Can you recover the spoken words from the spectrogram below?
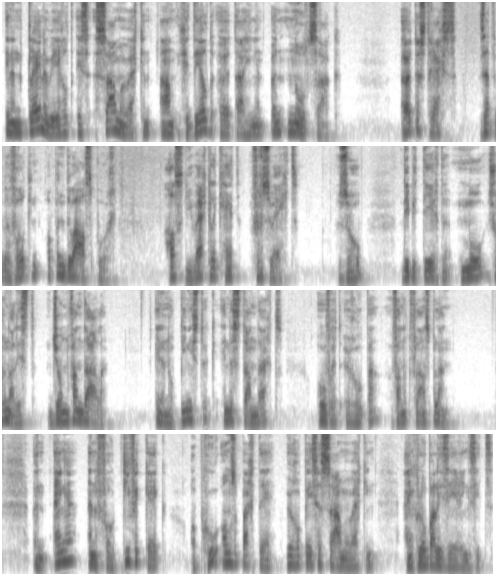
In een kleine wereld is samenwerken aan gedeelde uitdagingen een noodzaak. Uiterst rechts zet de bevolking op een dwaalspoor als die werkelijkheid verzwijgt. Zo debiteerde Mo-journalist John van Dalen in een opiniestuk in de Standaard over het Europa van het Vlaams Belang. Een enge en foutieve kijk op hoe onze partij Europese samenwerking en globalisering ziet.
